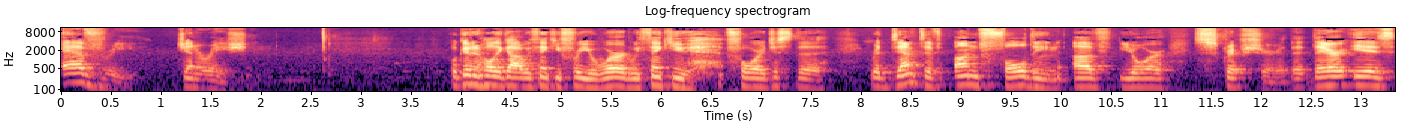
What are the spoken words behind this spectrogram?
every generation. Well, good and holy God, we thank you for your word. We thank you for just the redemptive unfolding of your scripture. That there is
